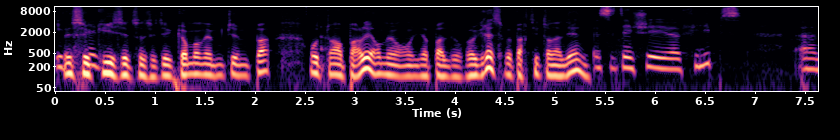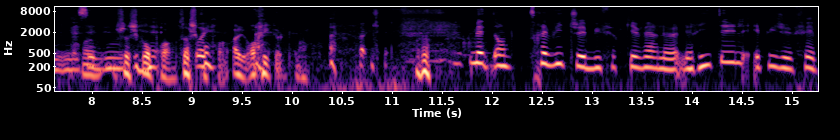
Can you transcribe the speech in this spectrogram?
Et c'est très- qui cette société? Comme on n'aime t'aime pas, autant en parler, il n'y a pas de regret, ça fait partie de ton ADN. C'était chez euh, Philips. Euh, mais c'est Ouais, d'une- Ça, je comprends, ça, je Oui. comprends. Allez, on rigole. Mais donc très vite, j'ai bifurqué vers le, le retail et puis j'ai fait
